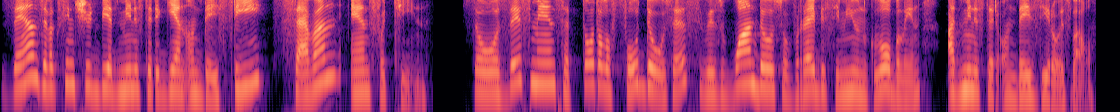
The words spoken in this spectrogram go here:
Then the vaccine should be administered again on day 3, 7, and 14. So this means a total of four doses with one dose of rabies immune globulin administered on day zero as well.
